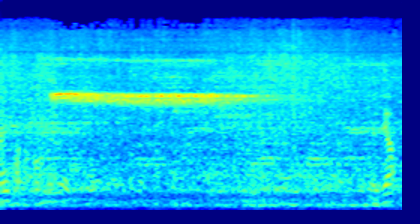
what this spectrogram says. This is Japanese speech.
何かな。半分ぐらいいや。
